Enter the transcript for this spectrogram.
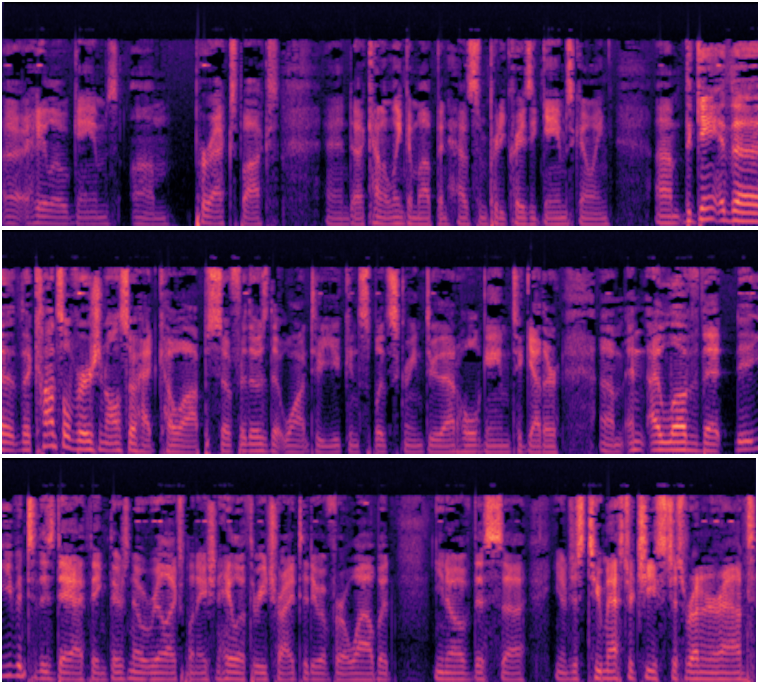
Halo games um, per Xbox and uh, kind of link them up and have some pretty crazy games going. Um, the game, the the console version also had co-op, so for those that want to, you can split screen through that whole game together. Um, and I love that even to this day, I think there's no real explanation. Halo Three tried to do it for a while, but you know, of this, uh, you know, just two Master Chiefs just running around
